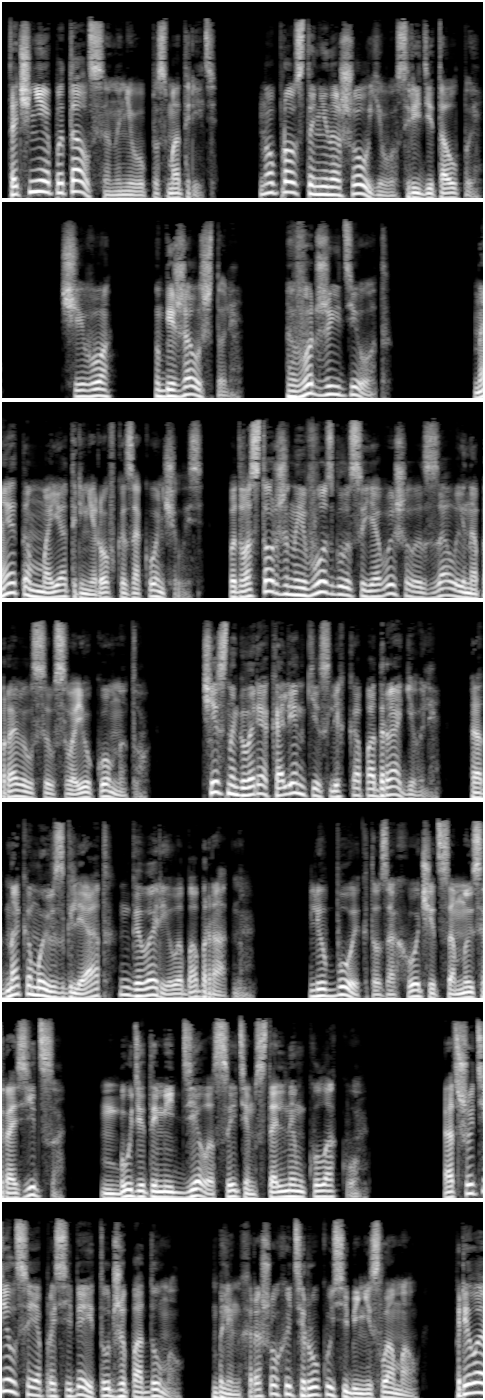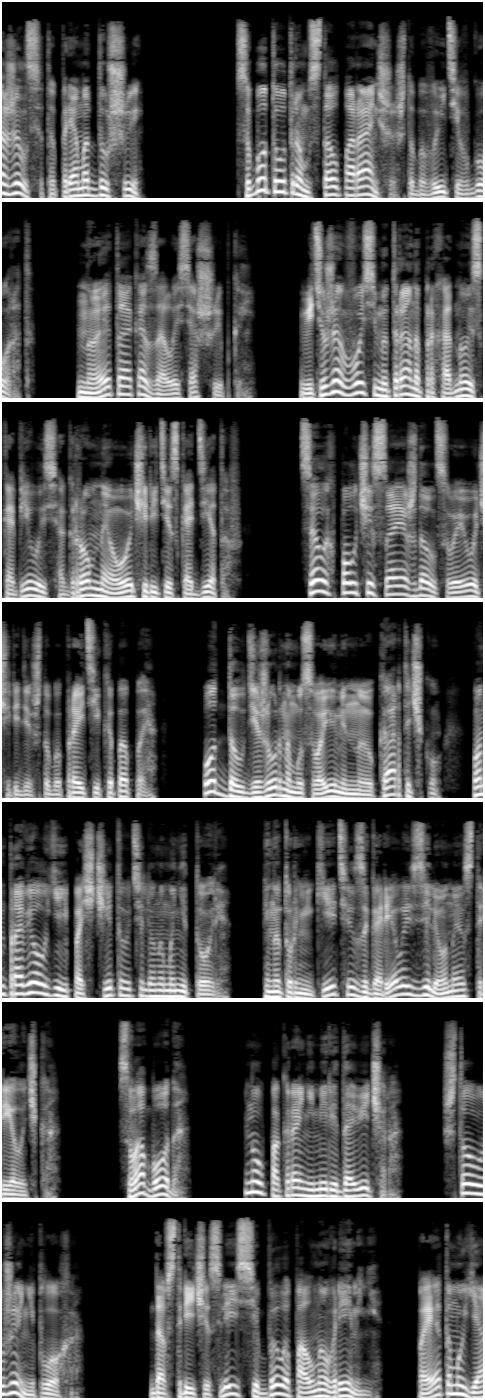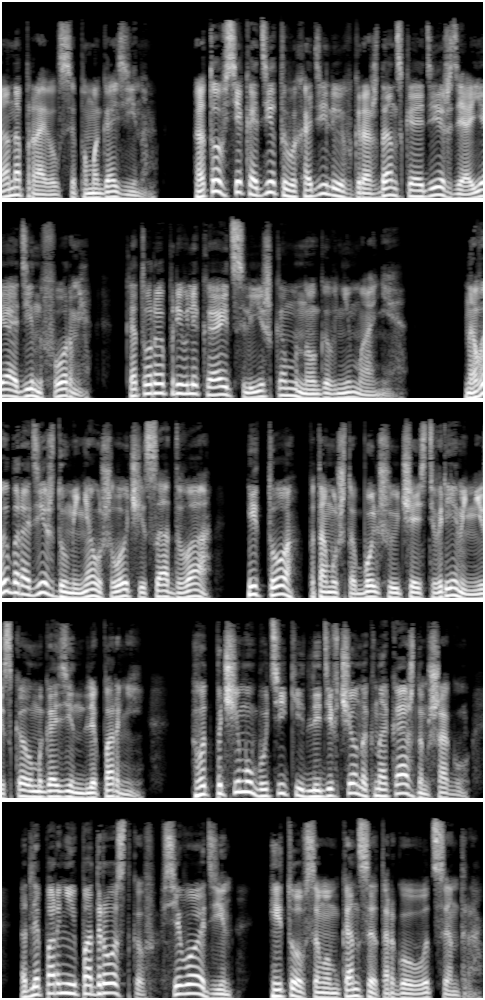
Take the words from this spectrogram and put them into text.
Точнее, пытался на него посмотреть, но просто не нашел его среди толпы. Чего? Убежал, что ли? Вот же идиот. На этом моя тренировка закончилась. Под восторженные возгласы я вышел из зала и направился в свою комнату. Честно говоря, коленки слегка подрагивали, однако мой взгляд говорил об обратном. Любой, кто захочет со мной сразиться, будет иметь дело с этим стальным кулаком. Отшутился я про себя и тут же подумал. Блин, хорошо хоть руку себе не сломал. Приложился-то прямо от души. В субботу утром встал пораньше, чтобы выйти в город. Но это оказалось ошибкой. Ведь уже в 8 утра на проходной скопилась огромная очередь из кадетов. Целых полчаса я ждал своей очереди, чтобы пройти КПП. Отдал дежурному свою именную карточку, он провел ей по считывателю на мониторе, и на турникете загорелась зеленая стрелочка. Свобода. Ну, по крайней мере, до вечера, что уже неплохо. До встречи с Лейси было полно времени, поэтому я направился по магазинам. А то все кадеты выходили в гражданской одежде, а я один в форме, которая привлекает слишком много внимания. На выбор одежды у меня ушло часа два, и то, потому что большую часть времени искал магазин для парней. Вот почему бутики для девчонок на каждом шагу, а для парней-подростков всего один, и то в самом конце торгового центра.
